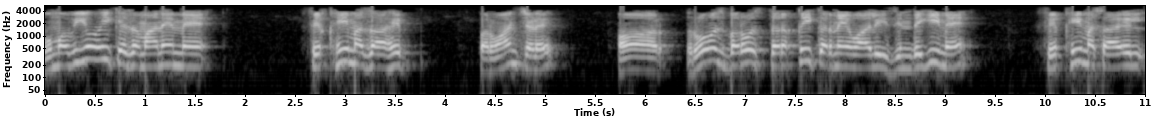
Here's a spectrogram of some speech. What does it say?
امویوں ہی کے زمانے میں فقہی مذاہب پروان چڑھے اور روز بروز ترقی کرنے والی زندگی میں فقہی مسائل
